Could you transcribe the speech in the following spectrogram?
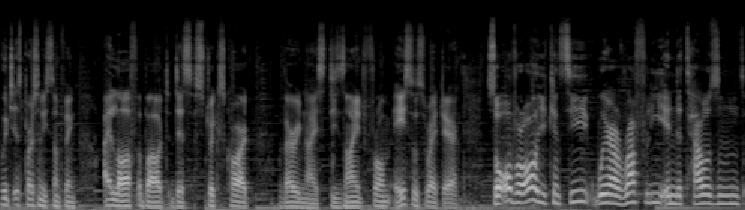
which is personally something I love about this Strix card. Very nice design from Asus right there. So overall, you can see we are roughly in the thousand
